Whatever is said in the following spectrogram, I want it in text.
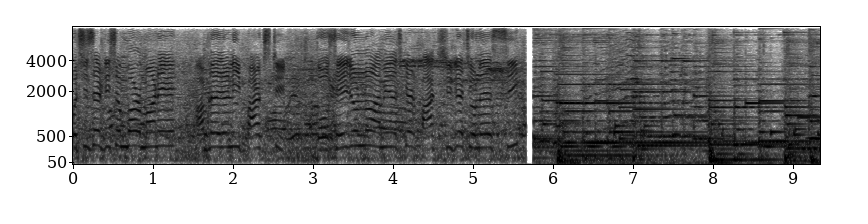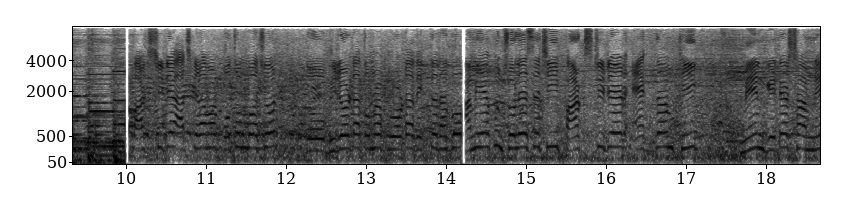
পঁচিশে ডিসেম্বর মানে আমরা জানি পার্ক স্ট্রিট। তো সেই জন্য আমি আজকের পার্ক স্ট্রিটে চলে এসেছি। পার্ক স্ট্রিটে আজকের আমার প্রথম বছর। তো ভিডিওটা তোমরা পুরোটা দেখতে থাকো। আমি এখন চলে এসেছি পার্ক স্ট্রিটের একদম ঠিক মেন গেটের সামনে।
